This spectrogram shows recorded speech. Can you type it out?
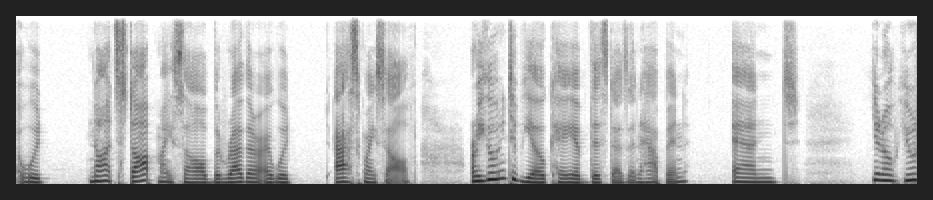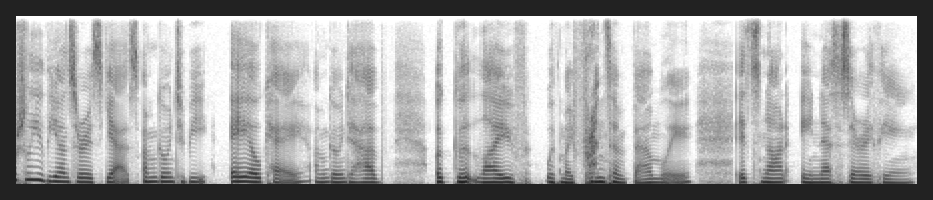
I would not stop myself, but rather I would ask myself, are you going to be okay if this doesn't happen? And, you know, usually the answer is yes, I'm going to be a okay. I'm going to have a good life with my friends and family. It's not a necessary thing.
